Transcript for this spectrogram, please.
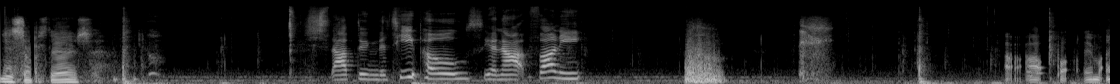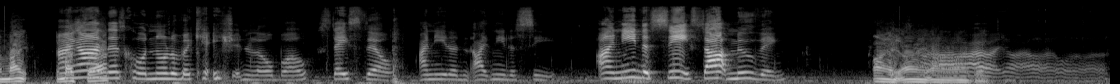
Just upstairs. Stop doing the T pose. You're not funny. Uh, uh, but am, am I? Am I got stuck? Discord notification, Lobo. Stay still. I need a. I need to see. I need to see. Stop moving. Alright, alright, alright. alright.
